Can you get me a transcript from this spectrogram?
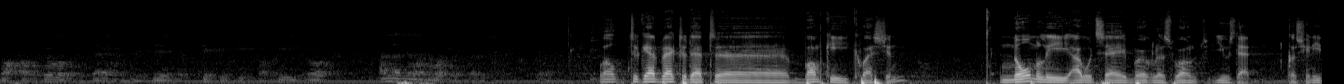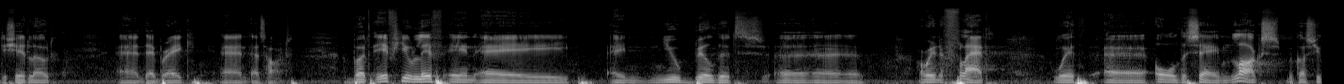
lock on the door that's there when they moved in. That fifteen people got keys for, and then they wonder what you're going to Well, to get back to that uh, bump key question, normally I would say burglars won't use that because you need a shitload and they break and that's hard. But if you live in a a new builded uh, uh, or in a flat with uh, all the same locks because you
